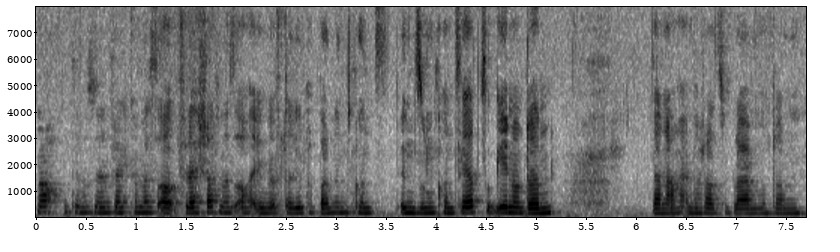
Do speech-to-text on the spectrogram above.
Ja, dann müssen wir, vielleicht, können wir es auch, vielleicht schaffen wir es auch irgendwie auf der Reeperbahn ins Kon- in so ein Konzert zu gehen und dann danach einfach da zu bleiben und dann.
